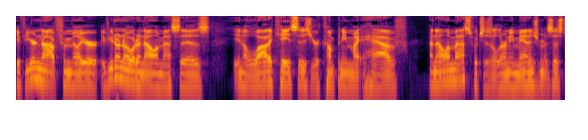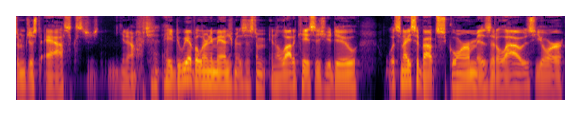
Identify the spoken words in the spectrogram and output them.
if you're not familiar, if you don't know what an LMS is, in a lot of cases, your company might have an LMS, which is a learning management system. Just asks, just, you know, hey, do we have a learning management system? In a lot of cases, you do. What's nice about SCORM is it allows your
